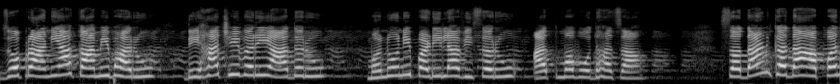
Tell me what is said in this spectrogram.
जो प्राणिया कामी भारू देहाची वरी आदरू मनोनी पडिला विसरू आत्मबोधाचा. सदान कदा आपण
